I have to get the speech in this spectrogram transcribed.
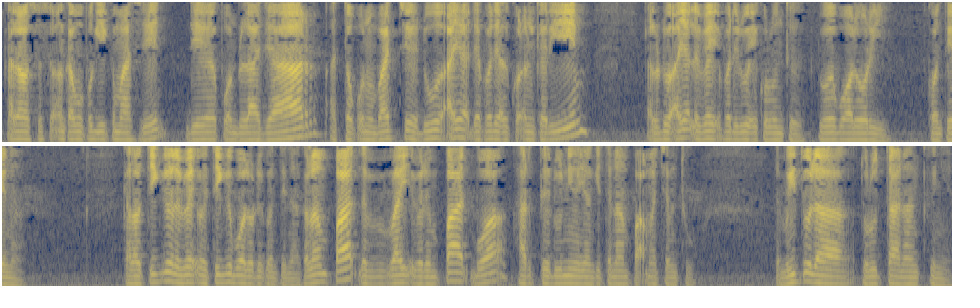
Kalau seseorang kamu pergi ke masjid dia pun belajar ataupun membaca dua ayat daripada al-Quran Karim kalau dua ayat lebih baik daripada dua ekor unta dua buah lori kontena kalau tiga lebih baik daripada tiga buah lori kontena kalau empat lebih baik daripada empat buah harta dunia yang kita nampak macam tu dan begitulah turutan angkanya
